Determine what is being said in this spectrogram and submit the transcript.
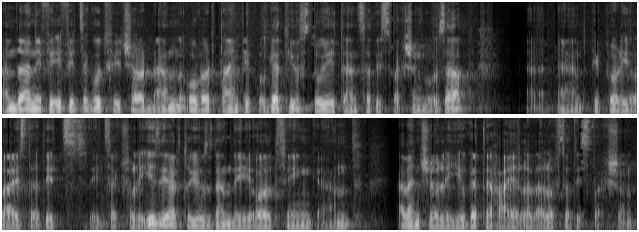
And then if, if it's a good feature, then over time people get used to it and satisfaction goes up and people realize that it's it's actually easier to use than the old thing and eventually you get a higher level of satisfaction.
